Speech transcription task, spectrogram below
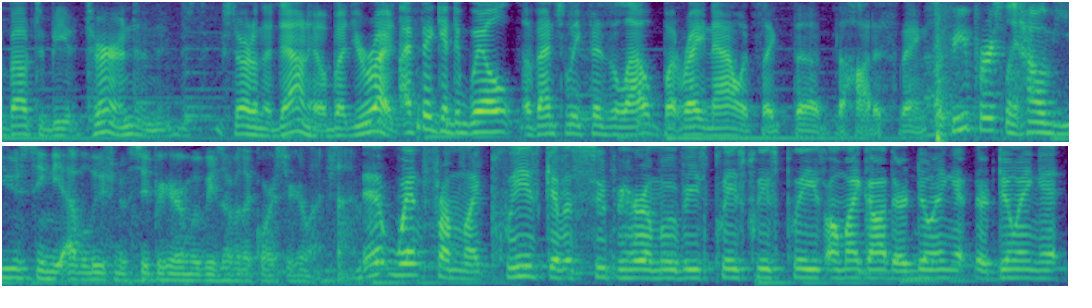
about to be turned and start on the downhill, but you're right. I think it will eventually fizzle out, but right now it's like the, the hottest thing. So for you personally, how have you seen the evolution of superhero movies over the course of your lifetime? It went from like, please give us superhero movies, please, please, please. Oh my God, they're doing it, they're doing it.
